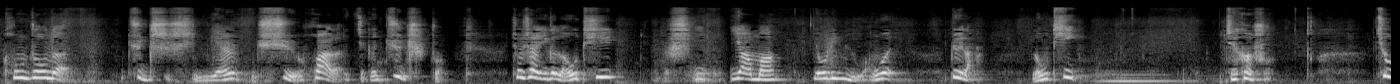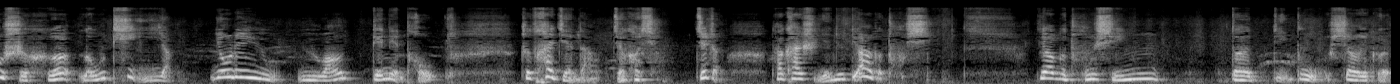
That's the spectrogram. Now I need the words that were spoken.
空中的锯齿形，连续画了几个锯齿状，就像一个楼梯是一样吗？幽灵女王问。对了，楼梯。杰克说：“就是和楼梯一样。”幽灵女女王点点头。这太简单了，杰克想。接着，他开始研究第二个图形。第二个图形的底部像一个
